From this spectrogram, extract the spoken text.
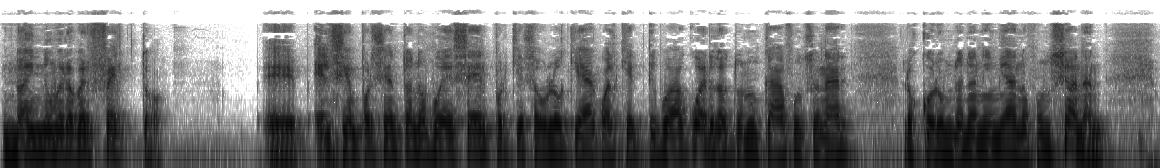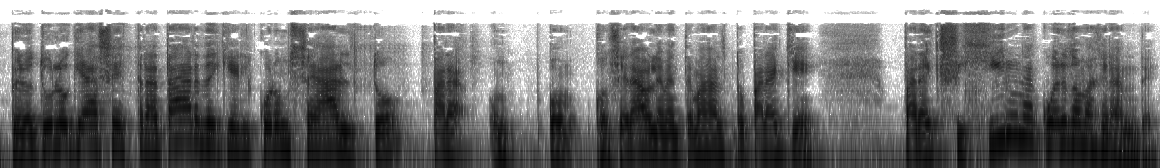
No hay número perfecto. Eh, el 100% no puede ser porque eso bloquea cualquier tipo de acuerdo. Tú nunca va a funcionar, los quórum de unanimidad no funcionan. Pero tú lo que haces es tratar de que el quórum sea alto, para o considerablemente más alto. ¿Para qué? Para exigir un acuerdo más grande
